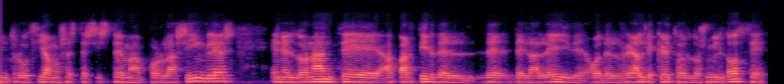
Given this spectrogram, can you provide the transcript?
introducíamos este sistema por las ingles. en el donante a partir de, la ley o del Real Decreto del 2012,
